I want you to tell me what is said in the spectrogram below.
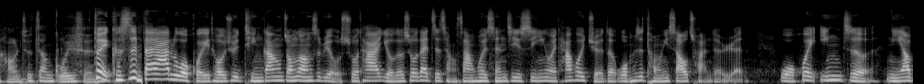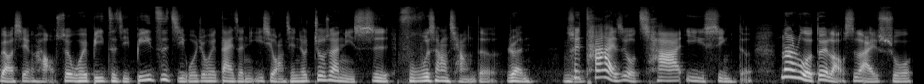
好，就这样过一生。对，可是大家如果回头去听，刚刚庄庄是不是有说，他有的时候在职场上会生气，是因为他会觉得我们是同一艘船的人，我会因着你要表现好，所以我会逼自己，逼自己，我就会带着你一起往前。就就算你是扶不上墙的人。所以他还是有差异性的。那如果对老师来说，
